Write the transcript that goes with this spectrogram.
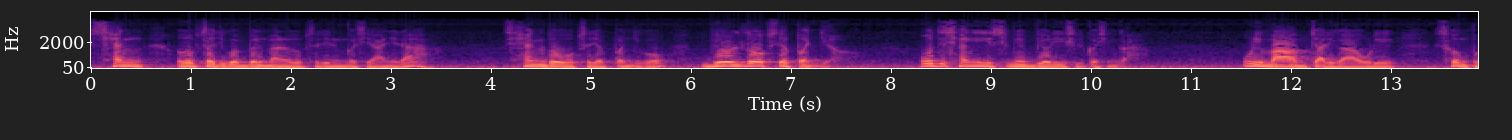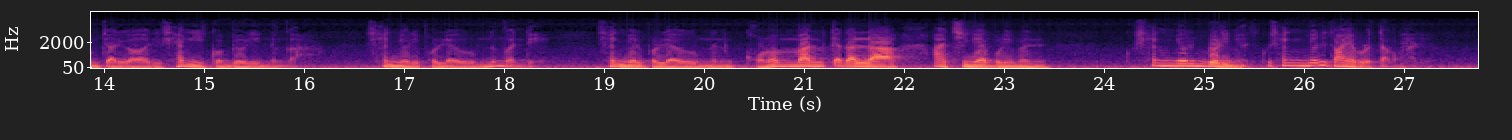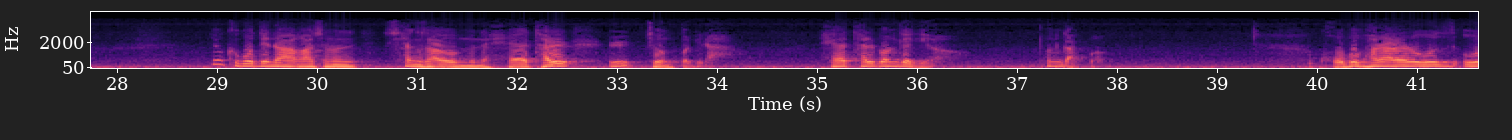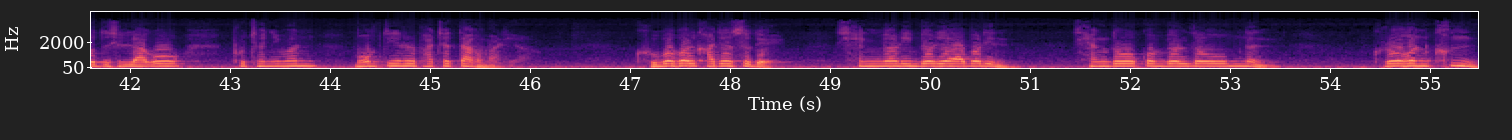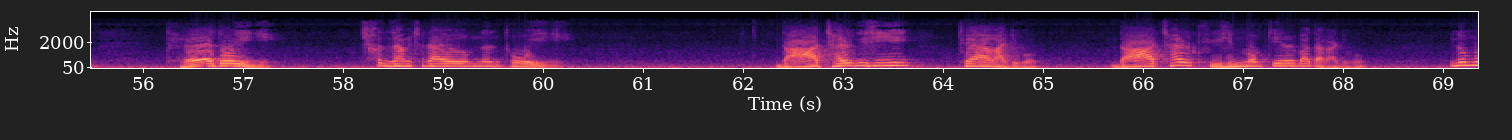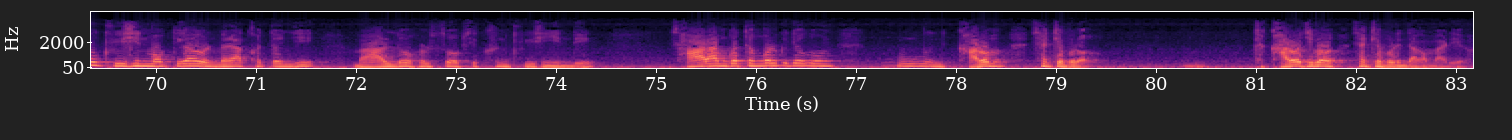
생 없어지고 멸만 없어지는 것이 아니라 생도 없어져 번지고 멸도 없어져 번져. 어디 생이 있으면 멸이 있을 것인가? 우리 마음자리가 우리 성품자리가 어디 생이 있고 멸이 있는가? 생멸이 본래 없는 건데 생멸 본래 없는 고놈만 깨달라 아침에 버리면 생멸멸이면 그 생멸이 다 해버렸다고 말이야. 그곳에 나아가서는 생사 없는 해탈 정법이라. 해탈 번격이요. 번각법. 고법 하나를 얻으시려고 부처님은 몸뚱이를 바쳤다고 말이요. 그 법을 가졌으되 생멸이 멸해버린 생도 없고 멸도 없는 그러한 큰 대도인이 천상천하에 없는 도인이 나찰 귀신이 되어가지고, 나찰 귀신 몸띠를 받아가지고, 이놈의 귀신 몸띠가 얼마나 컸던지 말도 할 수 없이 큰 귀신인데, 사람 같은 걸 그저 그, 음, 가로 생겨버려. 가로 집어 생겨버린다고 말이요.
